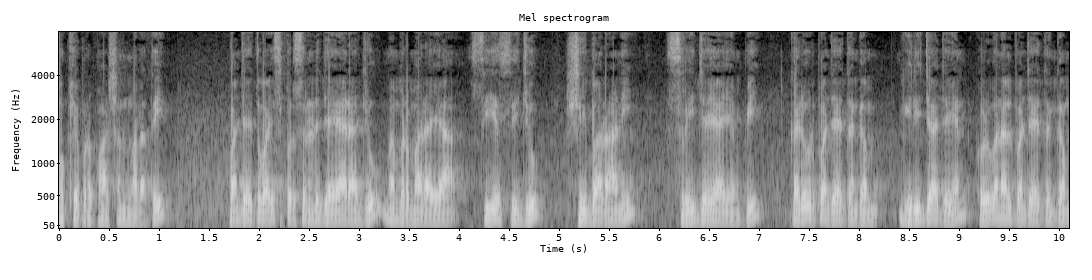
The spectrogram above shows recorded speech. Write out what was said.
മുഖ്യപ്രഭാഷണം നടത്തി. പഞ്ചായത്ത് വൈസ് പ്രസിഡന്റ് ജയരാജു മെമ്പർമാരായ C S Siju Sheeba Rani Sreejaya M P Karoor panchayat അംഗം ഗിരിജ ജയൻ കൊഴുവനാൽ പഞ്ചായത്ത് അംഗം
